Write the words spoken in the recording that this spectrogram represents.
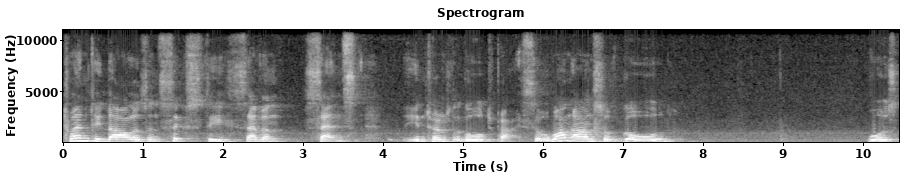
$20.67 in terms of the gold price. So one ounce of gold was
